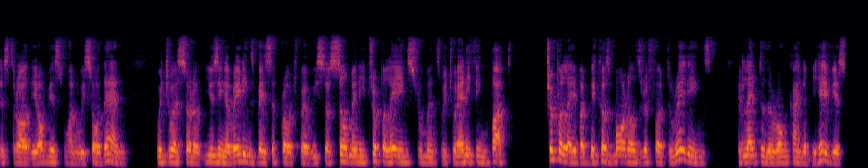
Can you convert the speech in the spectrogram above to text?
just throw out the obvious one we saw then, which was sort of using a ratings based approach where we saw so many AAA instruments which were anything but AAA, but because models referred to ratings, it led to the wrong kind of behaviors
